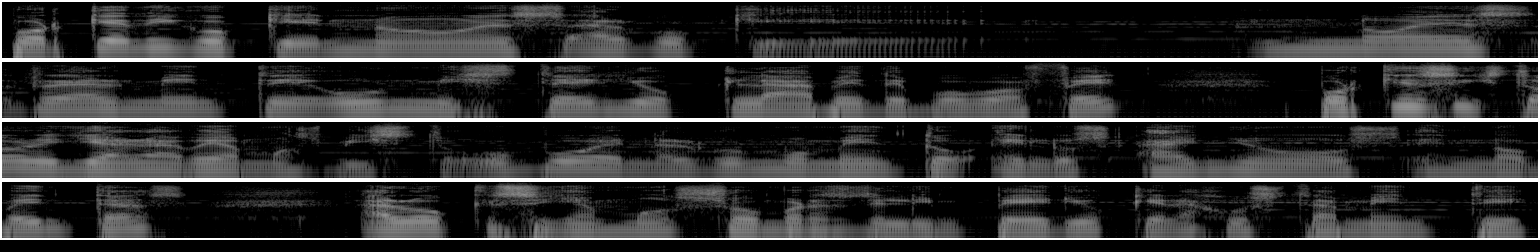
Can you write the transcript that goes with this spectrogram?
¿por qué digo que no es algo que no es realmente un misterio clave de Boba Fett? Porque esa historia ya la habíamos visto. Hubo en algún momento en los años en 90 algo que se llamó Sombras del Imperio, que era justamente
